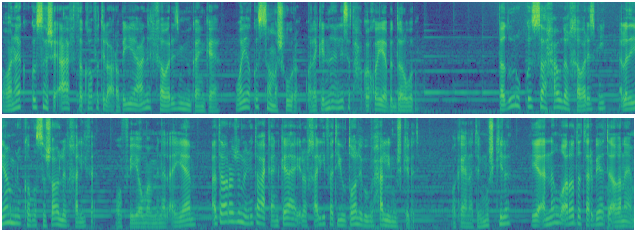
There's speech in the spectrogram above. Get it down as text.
وهناك قصة شائعة في الثقافة العربية عن الخوارزمي وكانكاه وهي قصة مشهورة ولكنها ليست حقيقية بالضرورة. تدور القصة حول الخوارزمي الذي يعمل كمستشار للخليفة وفي يوم من الأيام أتى رجل يدعى كانكاه إلى الخليفة يطالب بحل مشكلته وكانت المشكلة هي أنه أراد تربية أغنام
